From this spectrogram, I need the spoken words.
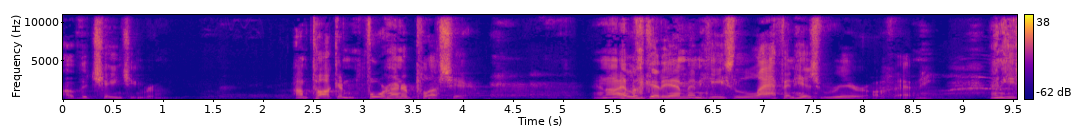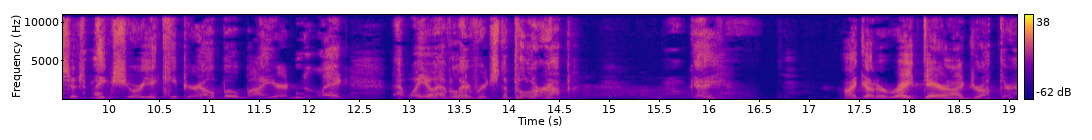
of the changing room. I'm talking 400 plus here. And I look at him and he's laughing his rear off at me. And he says, Make sure you keep your elbow by your leg. That way you'll have leverage to pull her up. Okay. I got her right there and I dropped her.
